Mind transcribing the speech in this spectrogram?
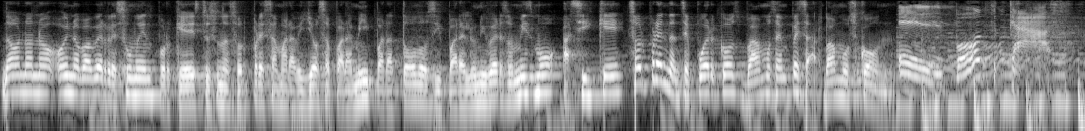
No, no, no, hoy no va a haber resumen porque esto es una sorpresa maravillosa para mí, para todos y para el universo mismo. Así que sorpréndanse puercos, vamos a empezar. Vamos con... El podcast.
